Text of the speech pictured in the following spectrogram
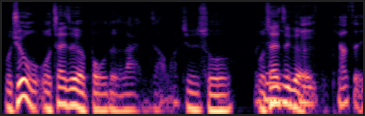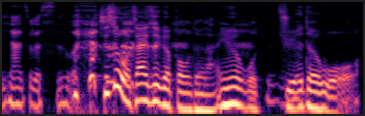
我觉得我我在这个 borderline，你知道吗？就是说我在这个调整一下这个思维。其实我在这个 borderline，因为我觉得我，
